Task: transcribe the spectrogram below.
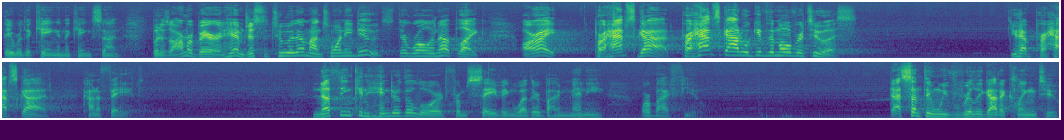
They were the king and the king's son. But his armor bearer and him, just the two of them on 20 dudes, they're rolling up like, all right, perhaps God, perhaps God will give them over to us. Do you have perhaps God kind of faith? Nothing can hinder the Lord from saving, whether by many or by few. That's something we've really got to cling to.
